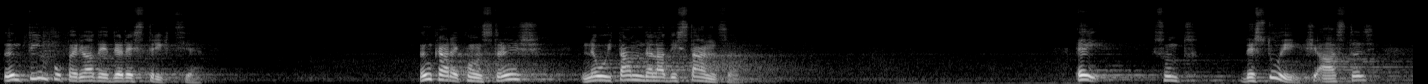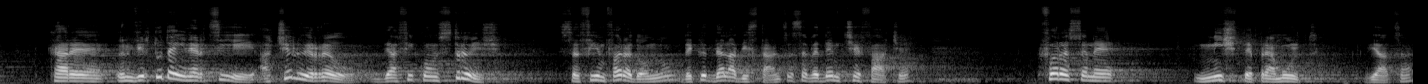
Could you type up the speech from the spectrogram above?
în timpul perioadei de restricție, în care constrânși ne uitam de la distanță. Ei, sunt destui și astăzi care, în virtutea inerției acelui rău de a fi constrânși să fim fără Domnul, decât de la distanță, să vedem ce face, fără să ne miște prea mult viața,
